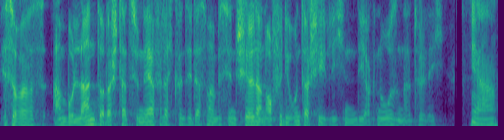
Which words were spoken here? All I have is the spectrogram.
Ist so etwas ambulant oder stationär? Vielleicht können Sie das mal ein bisschen schildern, auch für die unterschiedlichen Diagnosen natürlich. Ja,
